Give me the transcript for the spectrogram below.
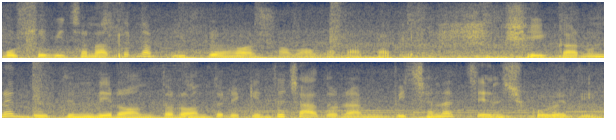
বসে বিছানাতে না পিঁপড়ে হওয়ার সম্ভাবনা থাকে। সেই কারণে দু তিন দিন অন্তর অন্তরে কিন্তু চাদর আমি বিছানা চেঞ্জ করে দিই।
